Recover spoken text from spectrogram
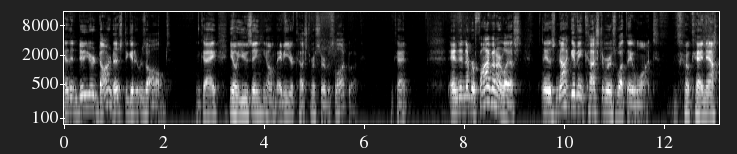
And then do your darndest to get it resolved. Okay? You know, using, you know, maybe your customer service logbook. Okay? And then number five on our list is not giving customers what they want. Okay, now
